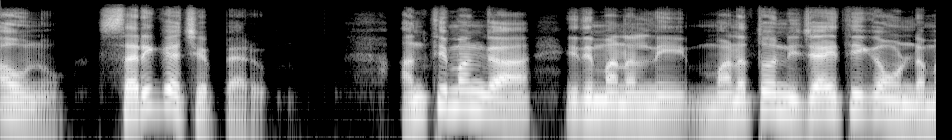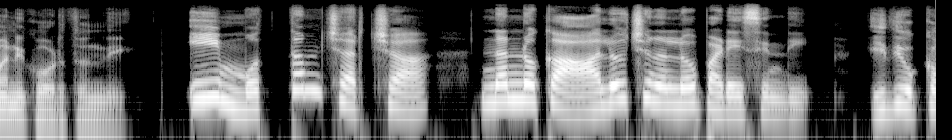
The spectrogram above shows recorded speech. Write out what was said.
అవును సరిగ్గా చెప్పారు. అంతిమంగా ఇది మనల్ని మనతో నిజాయితీగా ఉండమని కోరుతుంది. ఈ మొత్తం చర్చ నన్నొక ఆలోచనలో పడేసింది. ఇది ఒక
